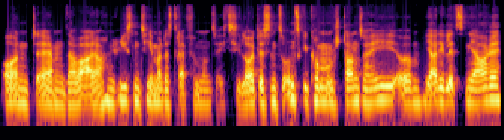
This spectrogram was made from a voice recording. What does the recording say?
Und ähm, da war auch ein Riesenthema das 365. Die Leute sind zu uns gekommen am Stand so, hey, ähm, ja, die letzten Jahre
